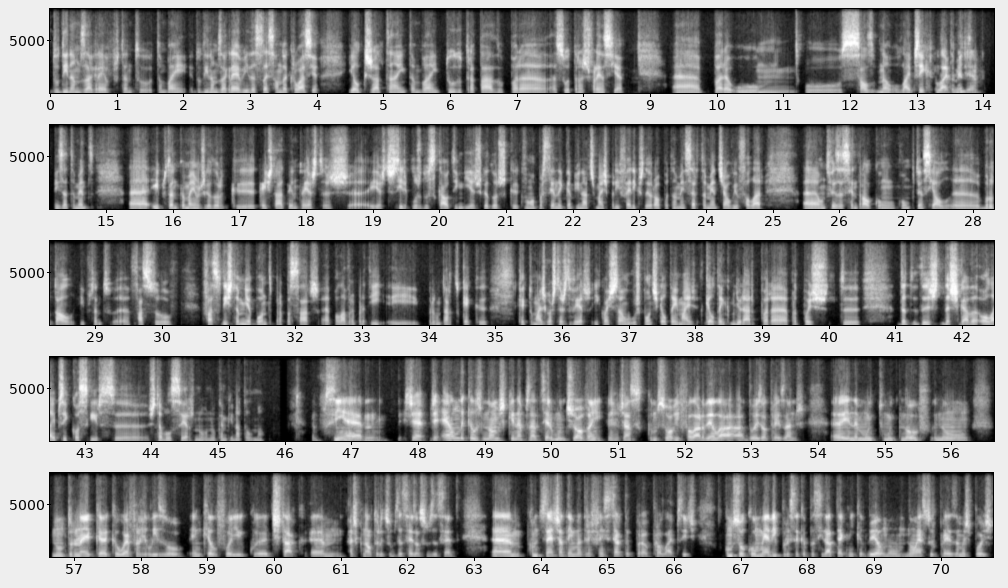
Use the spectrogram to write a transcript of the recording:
do Dinamo Zagreb, portanto, também do Dinamo Zagreb e da seleção da Croácia. Ele que já tem também tudo tratado para a sua transferência uh, para o, o, Salz, não, o Leipzig, Leipzig é. Exatamente. Uh, e portanto também um jogador que quem está atento a, estes, uh, a estes círculos do scouting e a jogadores que, que, vão aparecendo em campeonatos mais periféricos da Europa também certamente já ouviu falar. Uh, um defesa central com, com um potencial brutal e portanto faço faço disto a minha ponte para passar a palavra para ti e perguntar-te o que é que, o que é que tu mais gostas de ver e quais são os pontos que ele tem mais que ele tem que melhorar para, para depois de, de, de da chegada ao Leipzig conseguir se estabelecer no, no campeonato alemão. Sim, é, já, já é um daqueles nomes que, apesar de ser muito jovem, já se começou a ouvir falar dele há dois ou três anos, eh, ainda muito, muito novo, num, num torneio que, que a UEFA realizou, em que ele foi uh, destaque, um, ehm, acho que na altura de sub-16 ou sub-17. Um, ehm, como disseste, já tem uma transferência certa para, para o Leipzig. Começou com o médio, por isso a capacidade técnica dele não, não é surpresa, mas depois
